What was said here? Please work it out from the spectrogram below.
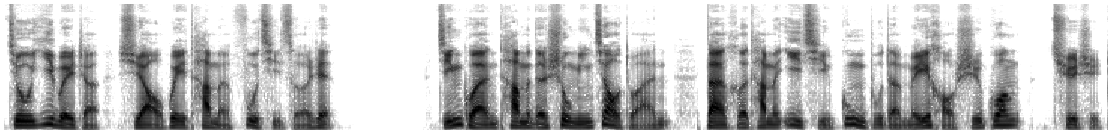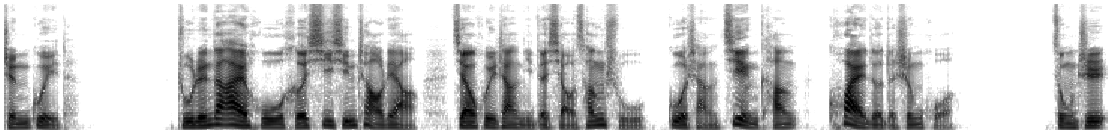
就意味着需要为它们负起责任。尽管它们的寿命较短，但和它们一起共度的美好时光却是珍贵的。主人的爱护和细心照料将会让你的小仓鼠过上健康快乐的生活。总之，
